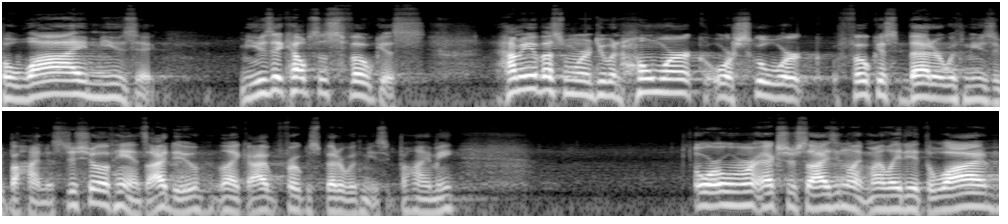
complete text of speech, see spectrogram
But why music? Music helps us focus. How many of us, when we're doing homework or schoolwork, focus better with music behind us? Just show of hands. I do. Like, I focus better with music behind me. Or when we're exercising, like my lady at the Y,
